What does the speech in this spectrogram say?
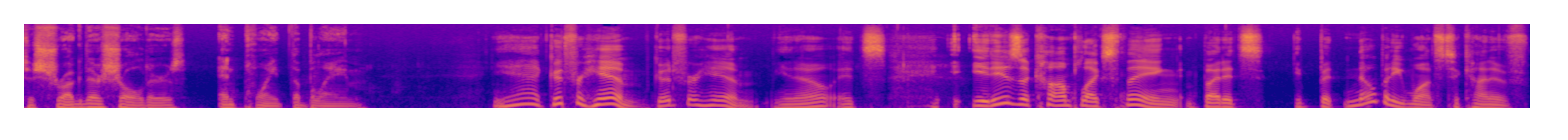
to shrug their shoulders and point the blame. Yeah, good for him. Good for him. You know, it's it is a complex thing, but it's but nobody wants to kind of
